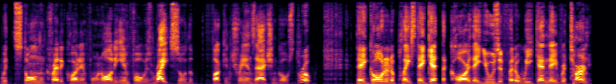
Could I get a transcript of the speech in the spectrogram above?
with stolen credit card info, and all the info is right, so the fucking transaction goes through. They go to the place, they get the car, they use it for the weekend, they return it.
